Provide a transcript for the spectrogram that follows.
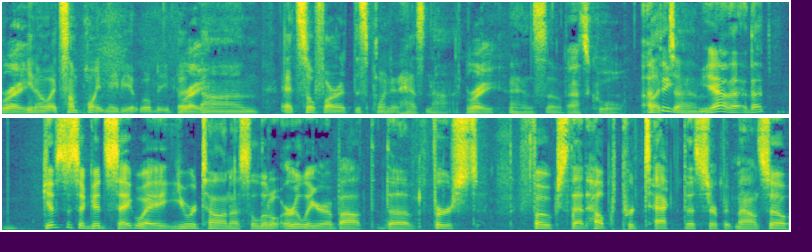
Right. You know at some point maybe it will be but right. um at so far at this point it has not. Right. And so that's cool. But I think, um, yeah that, that gives us a good segue. You were telling us a little earlier about the first folks that helped protect the serpent mound. So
